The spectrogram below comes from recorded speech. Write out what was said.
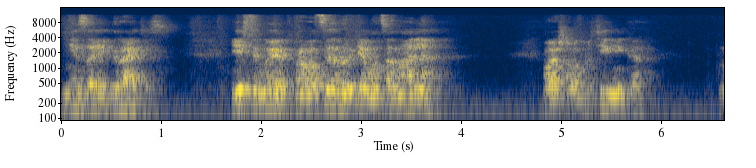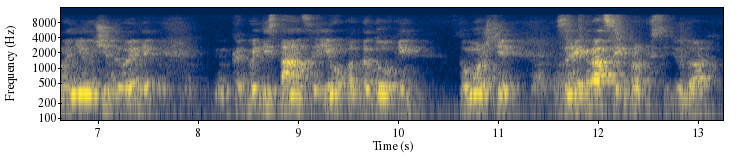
Не заиграйтесь. Если вы провоцируете эмоционально вашего противника, но не учитываете как бы дистанции, его подготовки, то можете заиграться и пропустить удар.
